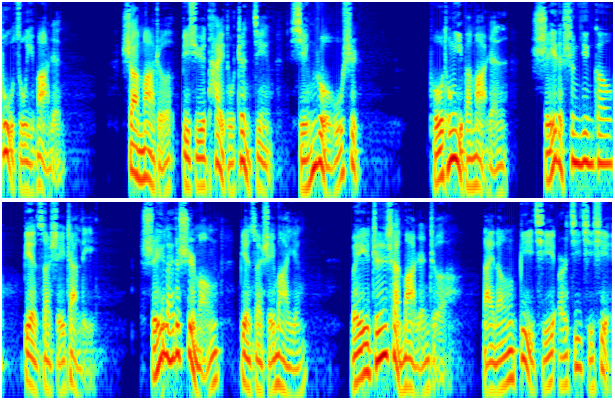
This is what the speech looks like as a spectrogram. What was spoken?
不足以骂人。善骂者必须态度镇静，行若无事。普通一般骂人，谁的声音高，便算谁占理；谁来的势猛。便算谁骂赢，唯真善骂人者，乃能避其而击其械。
